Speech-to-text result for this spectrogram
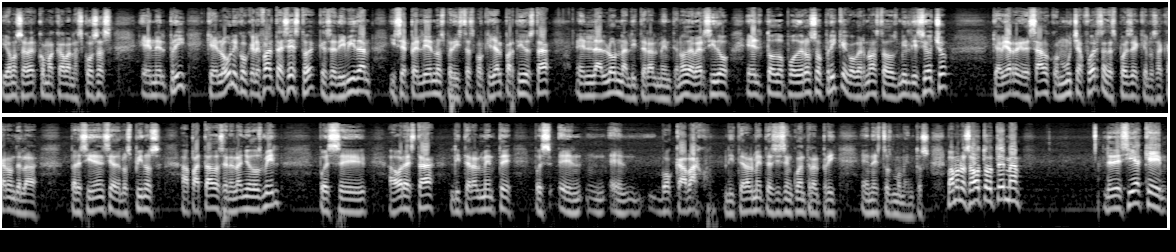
Y vamos a ver cómo acaban las cosas en el PRI. Que lo único que le falta es esto, ¿eh? que se dividan y se peleen los peristas, porque ya el partido está en la lona literalmente, ¿no? De haber sido el todopoderoso PRI que gobernó hasta 2018 que había regresado con mucha fuerza después de que lo sacaron de la presidencia de los Pinos a patadas en el año 2000, pues eh, ahora está literalmente pues en, en, boca abajo, literalmente así se encuentra el PRI en estos momentos. Vámonos a otro tema. Le decía que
